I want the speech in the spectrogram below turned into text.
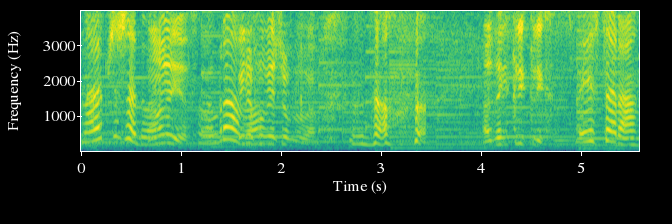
No ale No ale jest. No brawo. Chwilę w powietrzu byłem. No. Ale taki klik, klik. To jeszcze raz.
